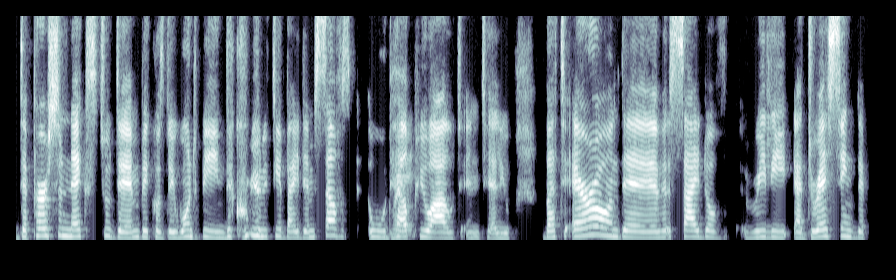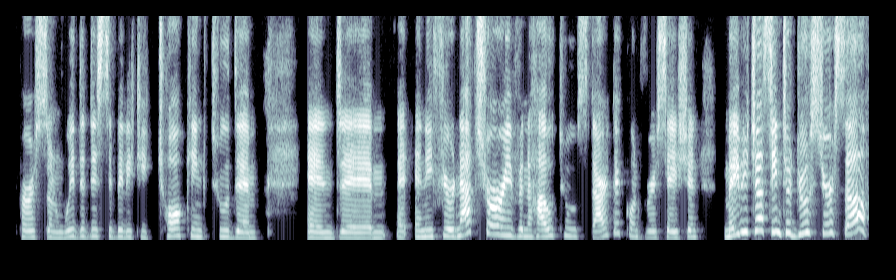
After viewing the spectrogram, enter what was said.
the person next to them because they won't be in the community by themselves would right. help you out and tell you but error on the side of really addressing the person with the disability talking to them and um, and if you're not sure even how to start a conversation maybe just introduce yourself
